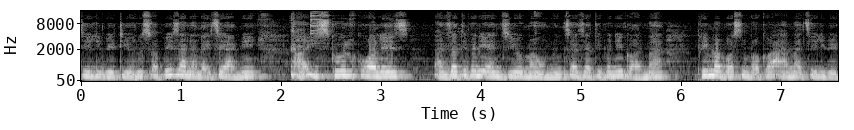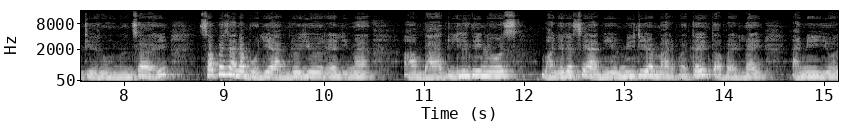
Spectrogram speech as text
चेलीबेटीहरू सबैजनालाई चाहिँ हामी स्कुल कलेज जति पनि एनजिओमा हुनुहुन्छ जति पनि घरमा फ्रीमा बस्नुभएको आमा चेलीबेटीहरू हुनुहुन्छ है सबैजना भोलि हाम्रो यो र्यालीमा भाग लिइदिनुहोस् भनेर चाहिँ हामी यो मिडिया मार्फतै तपाईँहरूलाई हामी यो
